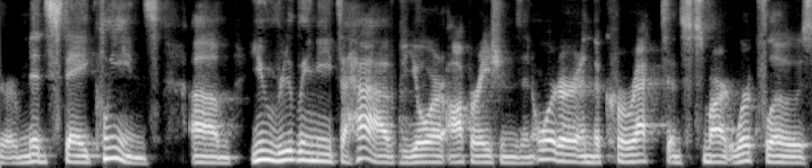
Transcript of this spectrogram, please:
or mid stay cleans. Um, you really need to have your operations in order and the correct and smart workflows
